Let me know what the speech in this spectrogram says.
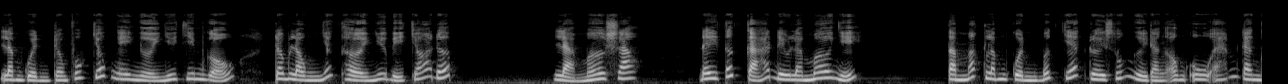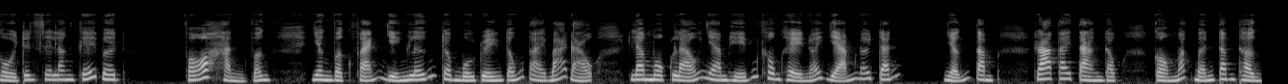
Lâm Quỳnh trong phút chốc ngây người như chim gỗ, trong lòng nhất thời như bị chó đớp. Là mơ sao? Đây tất cả đều là mơ nhỉ? Tầm mắt Lâm Quỳnh bất giác rơi xuống người đàn ông u ám đang ngồi trên xe lăn kế bên. Phó Hành Vân, nhân vật phản diện lớn trong bộ truyện Tống Tài Bá Đạo, là một lão nham hiểm không hề nói giảm nói tránh, nhẫn tâm, ra tay tàn độc, còn mắc bệnh tâm thần,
